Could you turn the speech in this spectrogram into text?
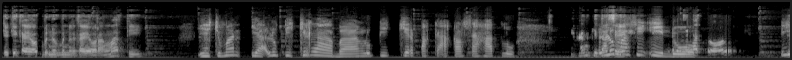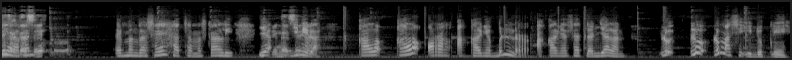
Jadi kayak bener-bener kayak orang mati. Ya cuman ya lu pikir lah bang, lu pikir pakai akal sehat lu. Kan kita lu sehat, masih hidup, sehat. Dia iya kan? sehat. Emang gak sehat sama sekali. Ya gini lah, kalau kalau orang akalnya bener, akalnya sehat dan jalan, lu lu lu masih hidup nih,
